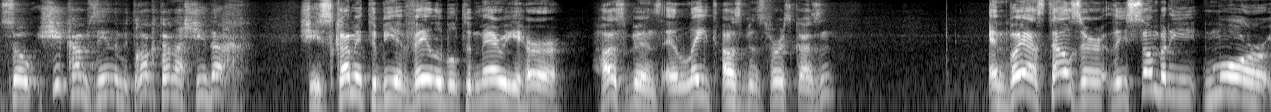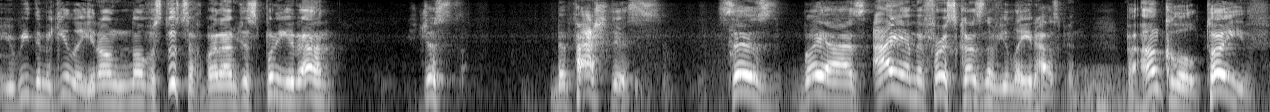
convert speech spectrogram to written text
So she comes in, the Mitrokton Ashidach. She's coming to be available to marry her husband's, a late husband's first cousin. And Boaz tells her there's somebody more. You read the Megillah, you don't know Vastutzach, but I'm just putting it on. Just bepashtis. Says Boaz, I am a first cousin of your late husband. But Uncle Toiv,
